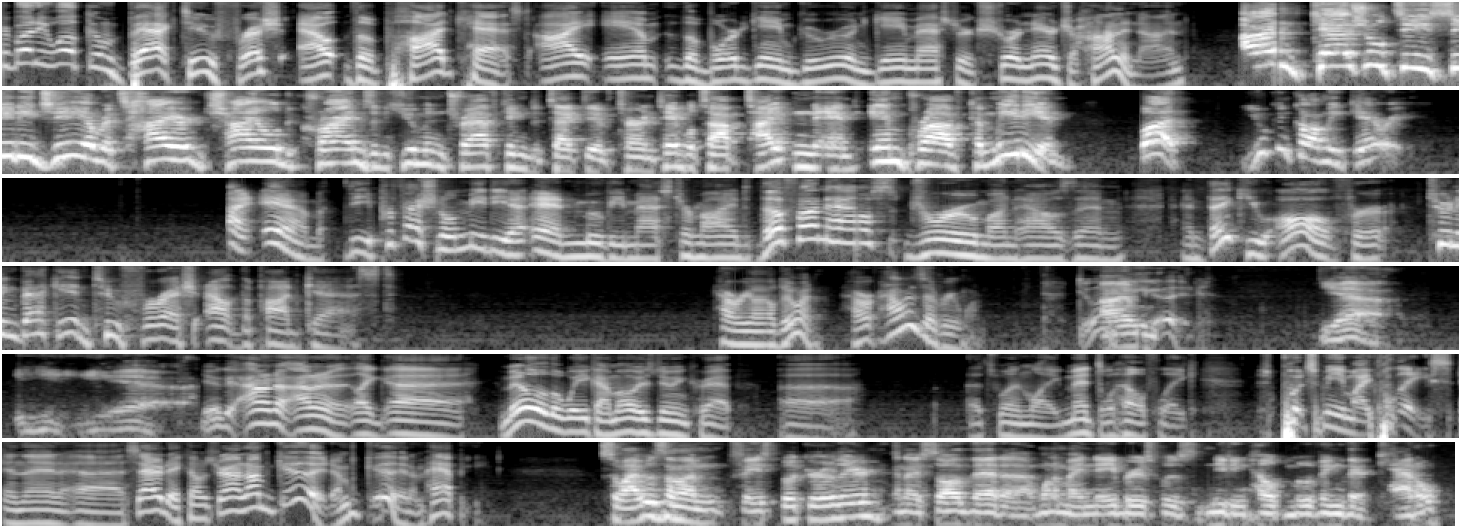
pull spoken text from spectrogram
everybody. Welcome back to Fresh Out the Podcast. I am the board game guru and game master extraordinaire, Johananon. I'm Casualty CDG, a retired child crimes and human trafficking detective turned tabletop titan and improv comedian. But you can call me Gary. I am the professional media and movie mastermind, the Funhouse, Drew Munhausen. And thank you all for tuning back in to Fresh Out the Podcast. How are y'all doing? How, how is everyone? Doing I'm- good. Yeah. Yeah. Doing good. I don't know. I don't know. Like uh, middle of the week, I'm always doing crap. Uh, that's when like mental health like puts me in my place, and then uh, Saturday comes around, I'm good. I'm good. I'm happy. So I was on Facebook earlier and I saw that uh, one of my neighbors was needing help moving their cattle.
